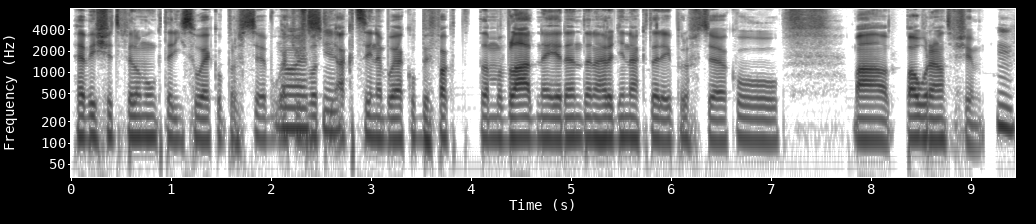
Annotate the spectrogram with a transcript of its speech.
heavy shit filmů, který jsou jako prostě No, ať už o té jasně. akci, nebo jako by fakt tam vládne jeden ten hrdina, který prostě jako má power nad vším. Hmm.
